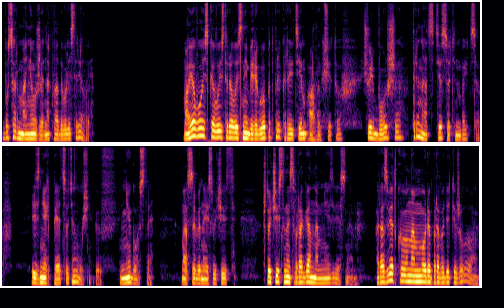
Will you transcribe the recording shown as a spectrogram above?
Бусармане уже накладывали стрелы. Мое войско выстроилось на берегу под прикрытием алых щитов. Чуть больше тринадцати сотен бойцов. Из них пять сотен лучников. Не густо. Особенно если учесть, что численность врага нам неизвестна. Разведку на море проводить тяжело,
